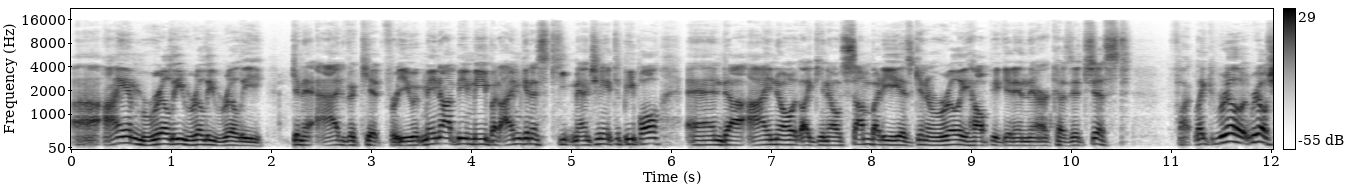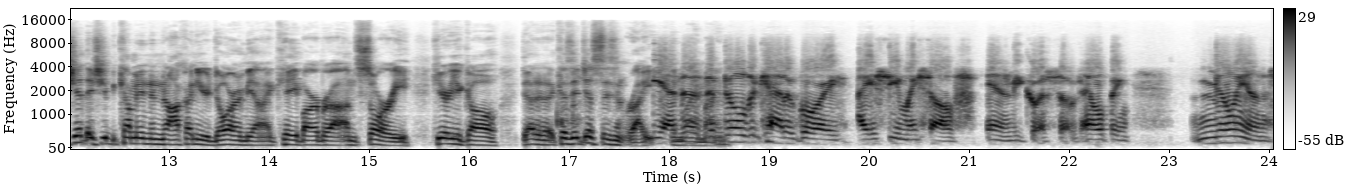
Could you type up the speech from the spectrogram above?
Uh, I am really, really, really gonna advocate for you. It may not be me, but I'm gonna keep mentioning it to people, and uh, I know, like you know, somebody is gonna really help you get in there because it's just. fuck, Like real, real shit. They should be coming in and knock on your door and be like, "Hey, Barbara, I'm sorry. Here you go." Because it just isn't right Yeah, in my the, the builder category I see myself in because of helping millions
